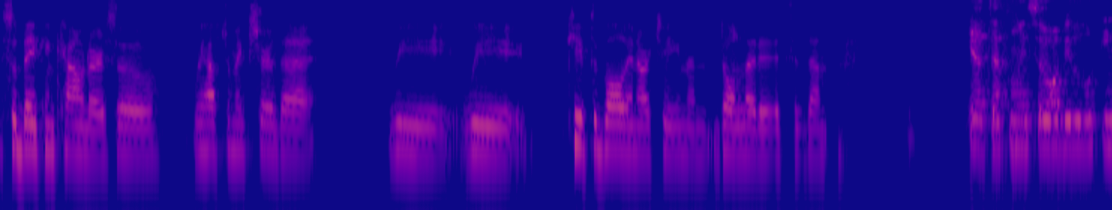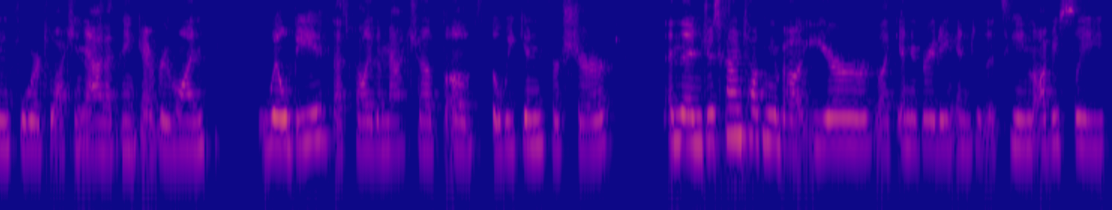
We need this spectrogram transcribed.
so they can counter. So we have to make sure that we we keep the ball in our team and don't let it to them. Yeah, definitely. So I'll be looking forward to watching that. I think everyone will be. That's probably the matchup of the weekend for sure. And then just kind of talking about your like integrating into the team. Obviously,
